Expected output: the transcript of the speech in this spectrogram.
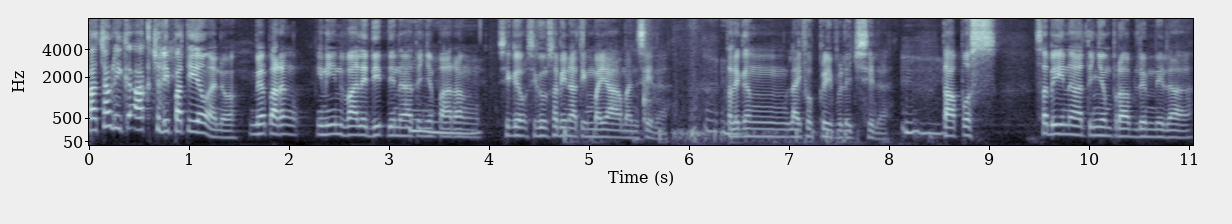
Actually, actually pati yung ano, may parang ini-invalidate din natin yung parang, siguro, siguro sabihin natin mayaman sila. Talagang life of privilege sila. Mm-mm. Tapos, sabihin natin yung problem nila,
